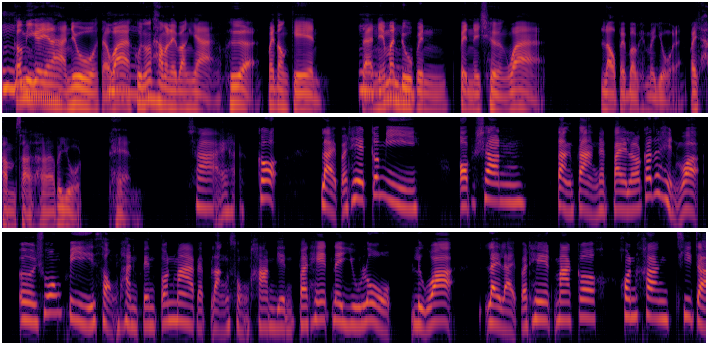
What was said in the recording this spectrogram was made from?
อืมก็มีการเกณฑ์ทหารอยู่ แต่ว่าอืมคุณต้องทำอะไรบางอย่าง เพื่อไม่ต้องเกณฑ์ แต่อันนี้มันอืมดูเป็นเป็นในเชิงว่าเราไปบำเพ็ญประโยชน์อะไปทำสาธารณประโยชน์แทน ใช่ค่ะก็หลายประเทศก็มีออปชัน ต่างๆ กันไปแล้วก็จะเห็นว่าเออช่วงปี 2000 เป็นต้นมาแบบหลังสงครามเย็นประเทศในยุโรป หรือว่าหลาย ๆ ประเทศมากก็ค่อนข้างที่จะ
